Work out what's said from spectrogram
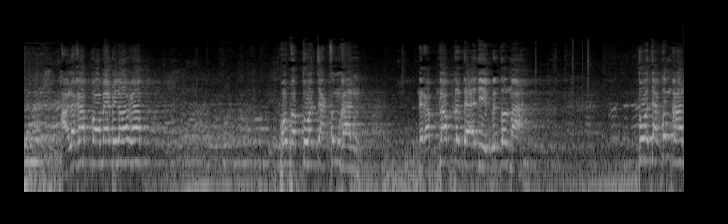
ส เอาละครับ พี่น้องครับ พบกับตัวจักรสำคัญนะครับ นับตั้งแต่อดีตเป็นต้นมา ตัวจักรสำคัญ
